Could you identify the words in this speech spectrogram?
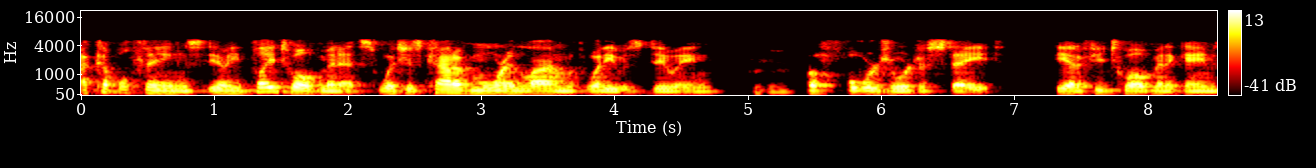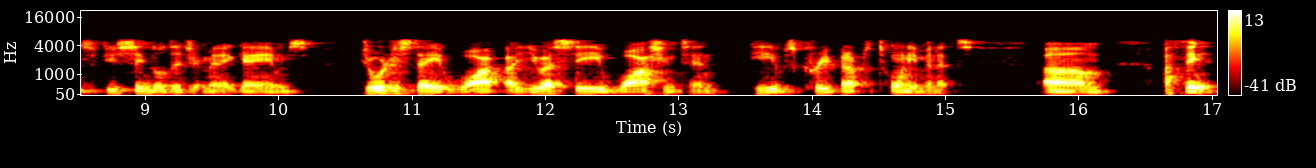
a couple things. You know, he played 12 minutes, which is kind of more in line with what he was doing mm-hmm. before Georgia State. He had a few 12 minute games, a few single digit minute games. Georgia State, USC, uh, Washington, he was creeping up to 20 minutes. Um, I think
